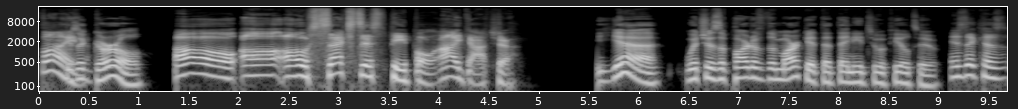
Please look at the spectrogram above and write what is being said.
fine. she's a girl. Oh, oh, oh, sexist people. I gotcha. Yeah, which is a part of the market that they need to appeal to. Is it because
